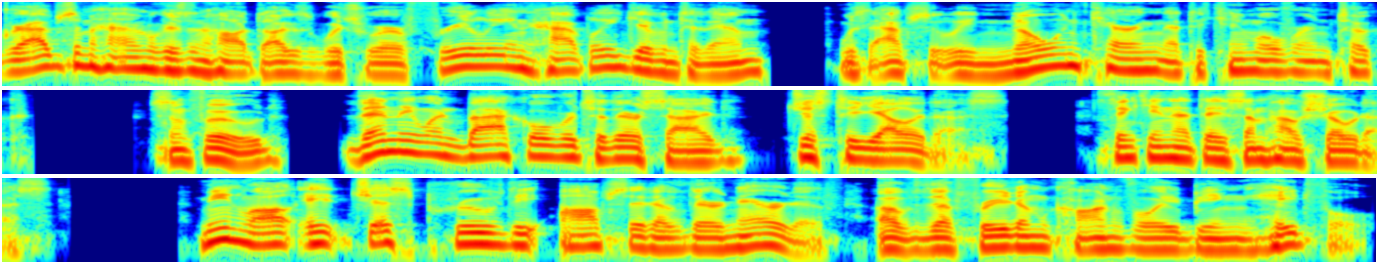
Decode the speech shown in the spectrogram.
grabbed some hamburgers and hot dogs, which were freely and happily given to them, with absolutely no one caring that they came over and took some food. Then they went back over to their side just to yell at us, thinking that they somehow showed us. Meanwhile, it just proved the opposite of their narrative of the Freedom Convoy being hateful,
